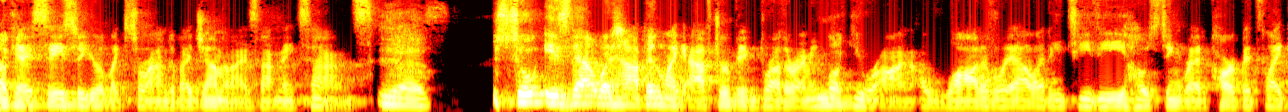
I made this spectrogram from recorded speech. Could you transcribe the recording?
Okay, see, so you're like surrounded by Geminis. That makes sense. Yes. So is that what happened like after Big Brother? I mean, look, you were on a lot of reality TV, hosting red carpets. Like,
